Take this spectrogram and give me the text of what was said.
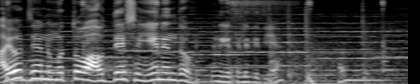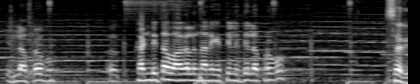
ಅಯೋಧ್ಯೆಯನ್ನು ಮುತ್ತುವ ಉದ್ದೇಶ ಏನೆಂದು ನಿಮಗೆ ತಿಳಿದಿದೆಯಾ? ಇಲ್ಲ ಪ್ರಭು. ಖಂಡಿತವಾಗಲು ನನಗೆ ತಿಳಿದಿಲ್ಲ ಪ್ರಭು. ಸರಿ.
